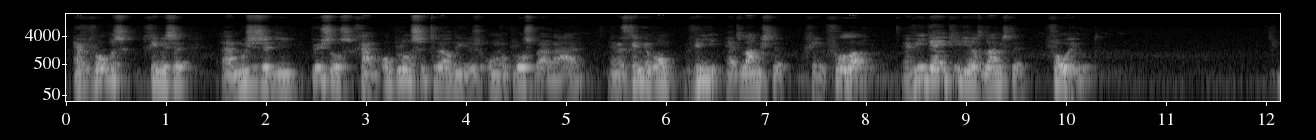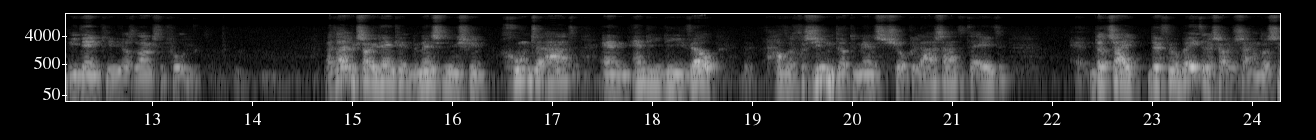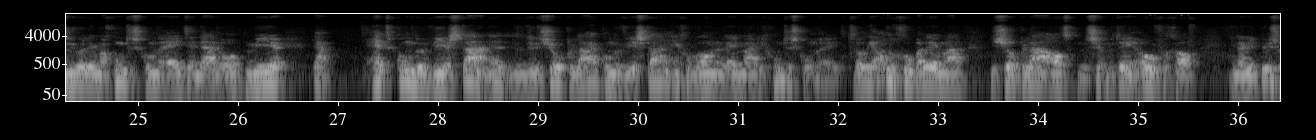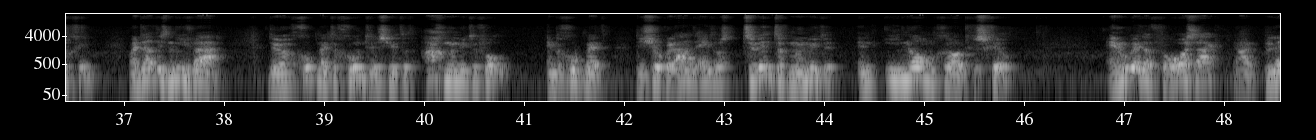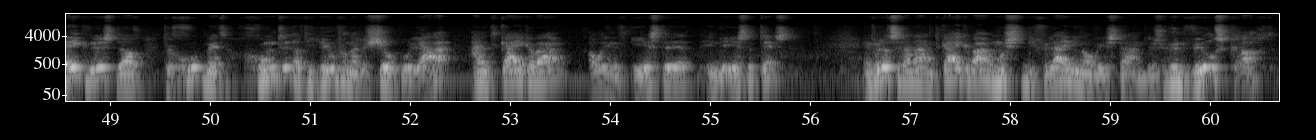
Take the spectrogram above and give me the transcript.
En vervolgens gingen ze, uh, moesten ze die puzzels gaan oplossen, terwijl die dus onoplosbaar waren. En het ging erom wie het langste ging volhouden. En wie denk je die als langste volhield? Wie denk je die als langste volhield? Uiteindelijk zou je denken, de mensen die misschien groenten aten en, en die, die wel hadden gezien dat de mensen chocola zaten te eten, dat zij er veel beter zouden zijn, omdat ze nu alleen maar groentes konden eten en daardoor ook meer ja, het konden weerstaan. Hè? De chocola konden weerstaan en gewoon alleen maar die groentes konden eten. Terwijl die andere groep alleen maar die chocola at, zich meteen overgaf en naar die puzzel ging. Maar dat is niet waar. De groep met de groentes hield het 8 minuten vol en de groep met die chocola aan het eten was 20 minuten. Een enorm groot verschil. En hoe werd dat veroorzaakt? Nou, het bleek dus dat de groep met groenten, dat die heel veel naar de chocola aan het kijken waren, al in, het eerste, in de eerste test. En doordat ze dan aan het kijken waren, moesten die verleiding alweer staan. Dus hun wilskracht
